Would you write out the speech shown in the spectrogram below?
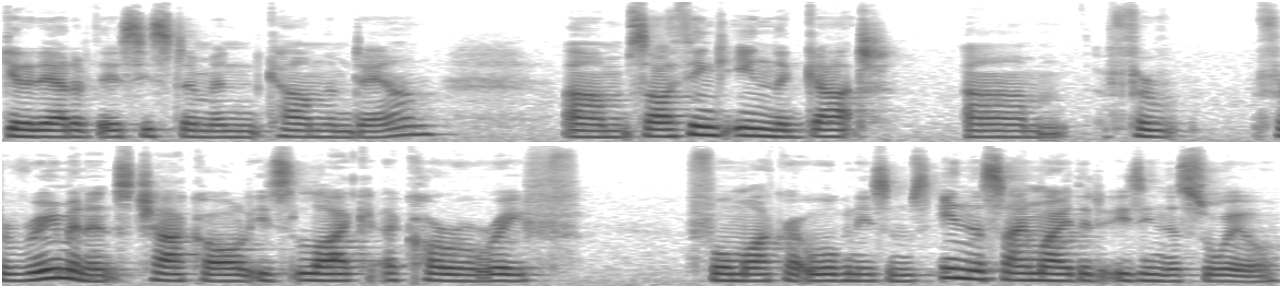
get it out of their system and calm them down. Um, so I think in the gut um, for for ruminants, charcoal is like a coral reef for microorganisms in the same way that it is in the soil.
